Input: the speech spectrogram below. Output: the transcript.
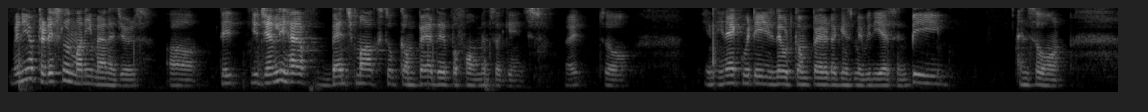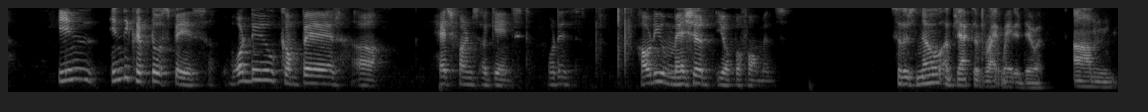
When you have traditional money managers, uh, they you generally have benchmarks to compare their performance against, right? So in, in equities, they would compare it against maybe the S&P and so on. In, in the crypto space, what do you compare uh, hedge funds against? What is, how do you measure your performance? So there's no objective right way to do it. Um,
